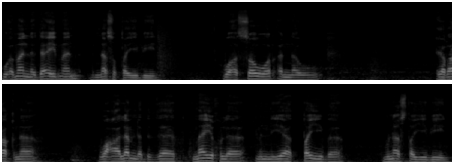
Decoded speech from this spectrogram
وأملنا دائما بالناس الطيبين. وأتصور أنه عراقنا وعالمنا بالذات ما يخلى من نيات طيبة وناس طيبين.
